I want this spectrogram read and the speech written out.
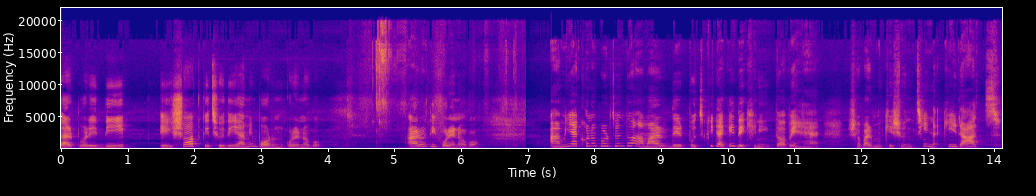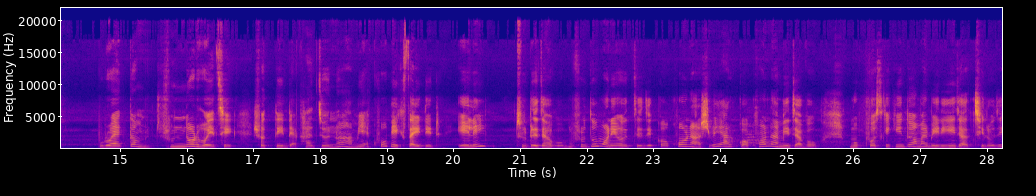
তারপরে দ্বীপ এই সব কিছু দিয়ে আমি বরণ করে নেব। আরতি করে নেব। আমি এখনও পর্যন্ত আমাদের পুচকিটাকে দেখিনি, তবে হ্যাঁ সবার মুখে শুনছি নাকি রাজ পুরো একদম সুন্দর হয়েছে। সত্যি, দেখার জন্য আমি খুব এক্সাইটেড এলেই ছুটে যাব। শুধু মনে হচ্ছে যে কখন আসবে আর কখন আমি যাব। মুখ ফসকে কিন্তু আমার বেরিয়েই যাচ্ছিল যে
